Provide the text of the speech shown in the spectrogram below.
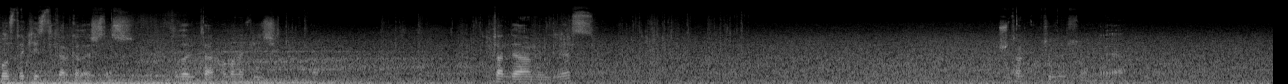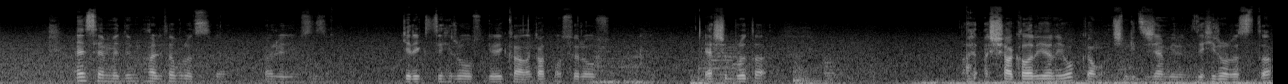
Boss'ta kestik arkadaşlar. Burada bir tane Hamana Fiyi çıktı. Buradan devam edeceğiz. Şuradan kurtuldum sonunda ya. En sevmediğim harita burası ya. Öyle diyeyim size. Gerek zehri olsun, gerek karanlık atmosferi olsun. Gerçi burada aşağı kadar yanı yok ama şimdi gideceğim yerin zehir orası da.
